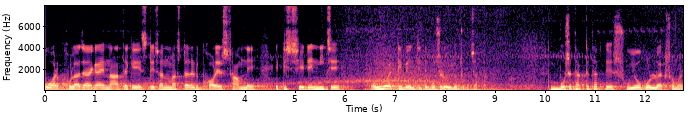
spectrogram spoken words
ও আর খোলা জায়গায় না থেকে স্টেশন মাস্টারের ঘরের সামনে একটি শেডের নিচে অন্য একটি বেঞ্চিতে বসে রইল চুপচাপ। বসে থাকতে থাকতে শুয়েও পড়ল এক সময়।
